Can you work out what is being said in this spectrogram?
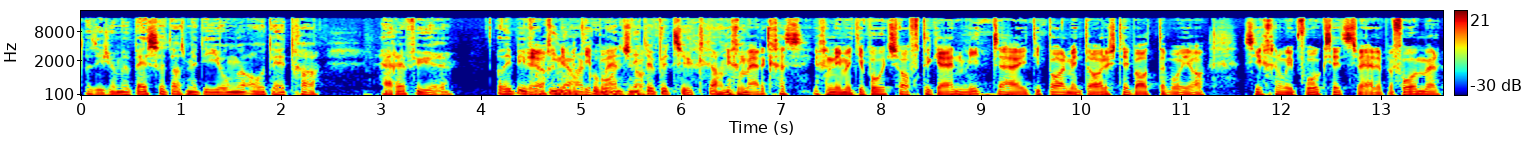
Das ist immer besser, dass man die Jungen auch dort kann herführen also ich bin ja, von deinen Argumenten nicht überzeugt. André. Ich merke es. Ich nehme die Botschaften gerne mit äh, in die parlamentarische Debatte, die ja sicher noch vorgesetzt werden. Bevor wir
